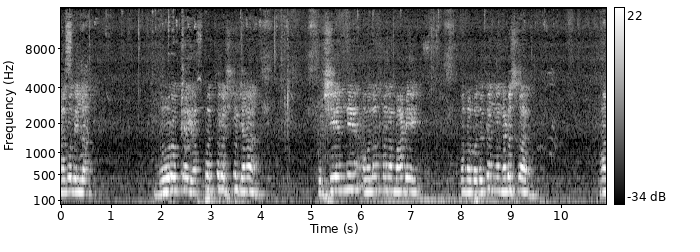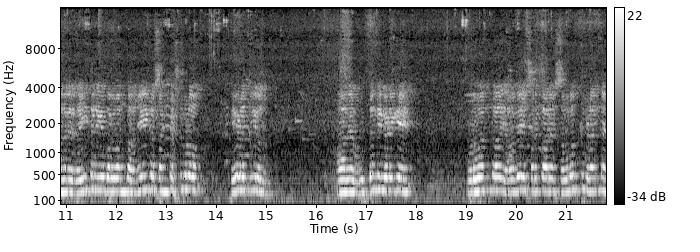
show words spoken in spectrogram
ಆಗೋದಿಲ್ಲ ನೂರಕ್ಕೆ ಎಪ್ಪತ್ತರಷ್ಟು ಜನ ಕೃಷಿಯನ್ನೇ ಅವಲಂಬನೆ ಮಾಡಿ ತಮ್ಮ ಬದುಕನ್ನು ನಡೆಸ್ತಾರೆ. ಆದರೆ ರೈತನಿಗೆ ಬರುವಂಥ ಅನೇಕ ಸಂಕಷ್ಟಗಳು ಹೇಳತೀರದು. ಆದರೆ ಉದ್ಯಮಿಗಳಿಗೆ ಕೊಡುವಂಥ ಯಾವುದೇ ಸರ್ಕಾರ ಸವಲತ್ತುಗಳನ್ನು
